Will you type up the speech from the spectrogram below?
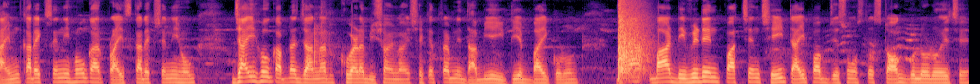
টাইম কারেকশনই হোক আর প্রাইস কারেকশনই হোক যাই হোক, আপনার জানার খুব একটা বিষয় নয়। সেক্ষেত্রে আপনি দাবিয়ে ইটিএফ বাই করুন বা- বা ডিভিডেন্ড পাচ্ছেন সেই টাইপ অফ যে সমস্ত স্টকগুলো রয়েছে,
